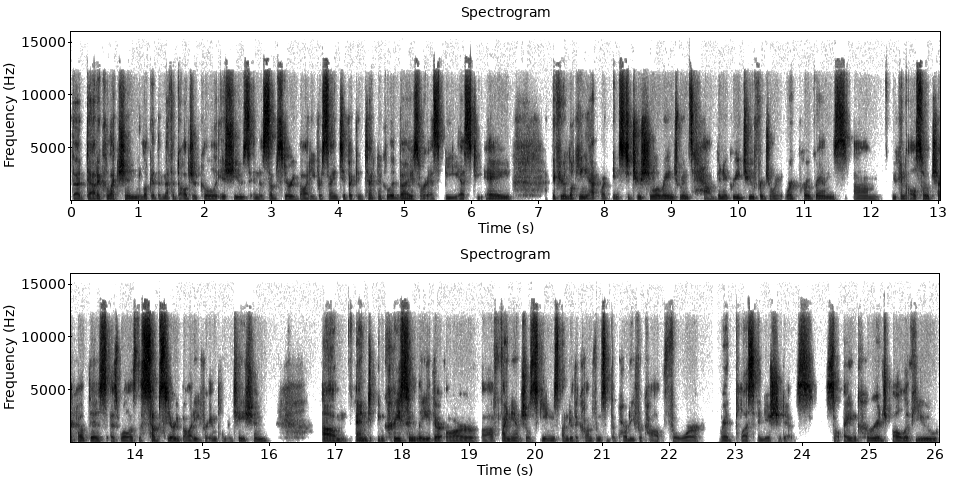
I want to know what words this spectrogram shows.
the data collection, look at the methodological issues in the subsidiary body for scientific and technical advice or SBSTA. If you're looking at what institutional arrangements have been agreed to for joint work programs, um, you can also check out this as well as the subsidiary body for implementation. Um, and increasingly, there are uh, financial schemes under the Conference of the Party for COP for REDD Plus initiatives. So I encourage all of you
